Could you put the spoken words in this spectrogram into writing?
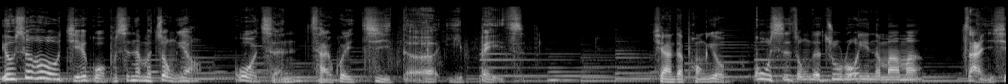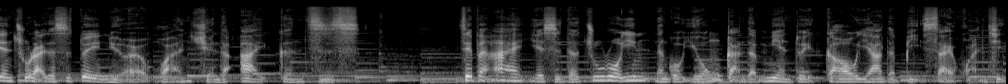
有时候结果不是那么重要，过程才会记得一辈子。亲爱的朋友，故事中的朱若英的妈妈展现出来的是对女儿完全的爱跟支持，这份爱也使得朱若英能够勇敢的面对高压的比赛环境。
